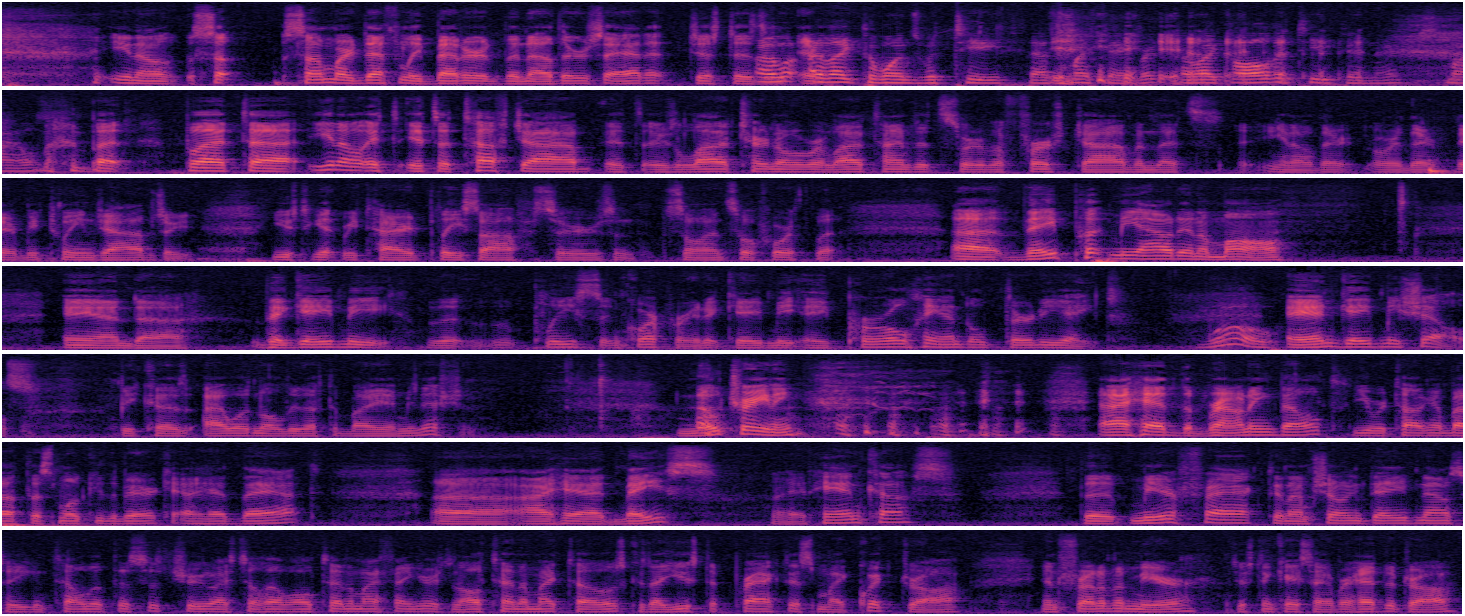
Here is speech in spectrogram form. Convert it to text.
you know, so, some are definitely better than others at it. Just as I, an- I like the ones with teeth. That's my favorite. I like all the teeth in there. Smiles. but but uh, you know it, it's a tough job. It, there's a lot of turnover. A lot of times it's sort of a first job, and that's you know they're or they're they're between jobs or used to get retired police officers and so on and so forth. But uh, they put me out in a mall, and uh, they gave me the, the police incorporated gave me a pearl handled 38 Whoa. and gave me shells because I wasn't old enough to buy ammunition. No training. I had the Browning belt. You were talking about the Smokey the Bear. I had that. Uh, I had mace. I had handcuffs. The mere fact, and I'm showing Dave now so he can tell that this is true. I still have all ten of my fingers and all ten of my toes because I used to practice my quick draw in front of a mirror just in case I ever had to draw.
